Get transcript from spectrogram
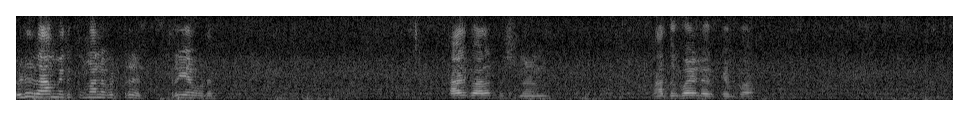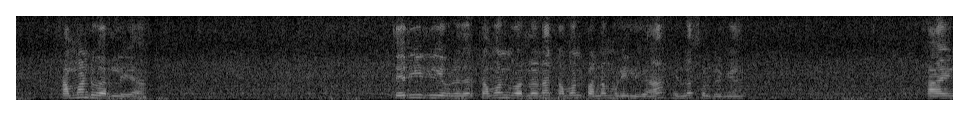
விடு ராம் இதுக்கு மேலே விட்டுரு. ஃப்ரீயா விடு. ஹாய் பாலகிருஷ்ணன். நான் துபாயில் இருக்கேன்ப்பா. கமெண்ட் வரலையா? தெரியலையே பிரதர் கமெண்ட் வரலன்னா கமெண்ட் பண்ண முடியலையா? என்ன சொல்கிறீங்க ஹாய்.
